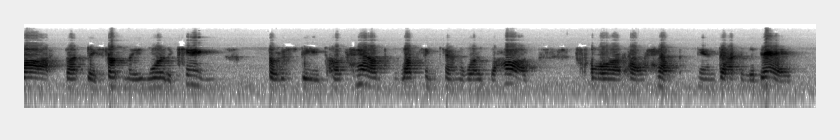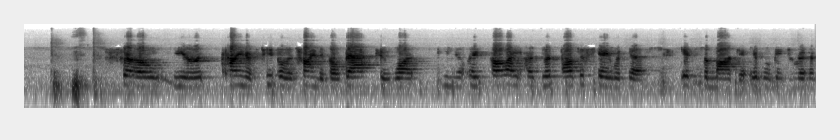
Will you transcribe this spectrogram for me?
got, but they certainly were the king, so to speak, of hemp. Lexington was the hub for uh, hemp in back in the day. so you're kind of people are trying to go back to what you know. it- All I I'll just stay with this. It's the market. It will be driven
